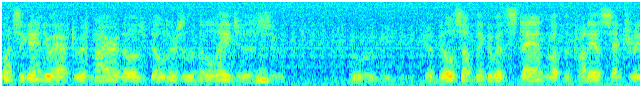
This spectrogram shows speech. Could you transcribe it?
Once again, you have to admire those builders of the Middle Ages Mm. who, who could build something to withstand what the 20th century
